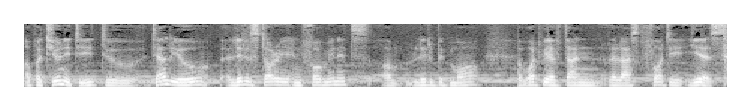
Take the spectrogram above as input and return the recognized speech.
opportunity to tell you a little story in four minutes or a little bit more what we have done the last 40 years.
